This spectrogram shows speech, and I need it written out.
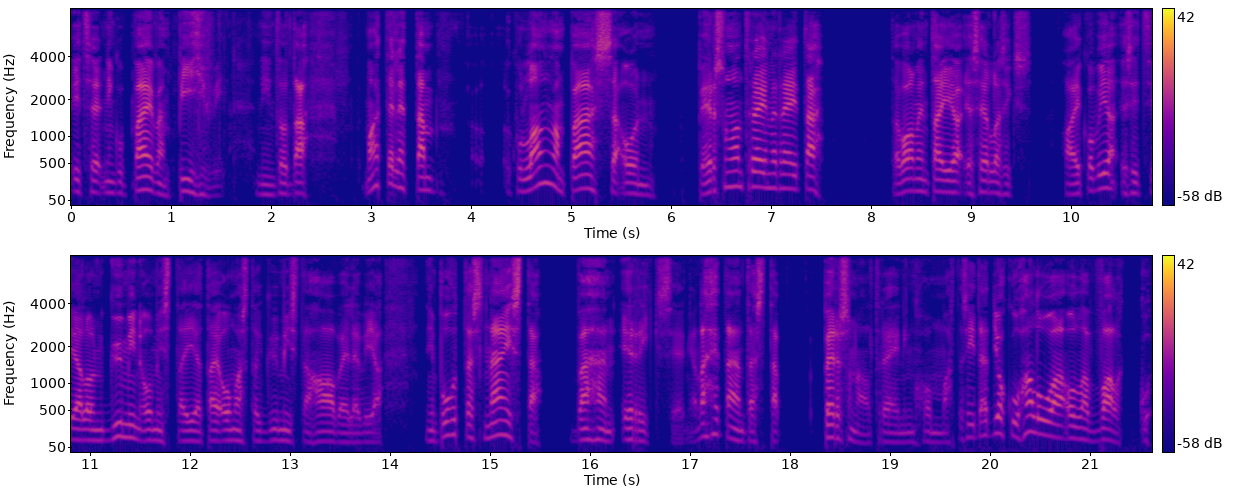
itse niin kuin päivän pihviin, niin tota, mä ajattelen, että kun langan päässä on personal trainereita tai valmentajia ja sellaisiksi aikovia, ja sitten siellä on gymin omistajia tai omasta gymistä haaveilevia, niin puhuttaisiin näistä vähän erikseen. Ja lähdetään tästä personal training hommasta, siitä, että joku haluaa olla valkku.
